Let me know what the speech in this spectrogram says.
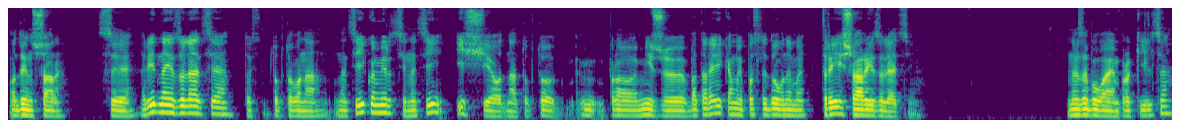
Один шар це рідна ізоляція, тобто вона на цій комірці, на цій і ще одна. Тобто між батарейками послідовними три шари ізоляції. Не забуваємо про кільця.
